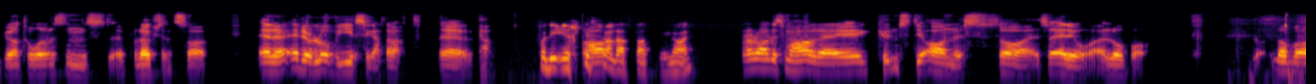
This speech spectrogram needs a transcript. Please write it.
Bjørn Thorensens production, så er det, er det jo lov å gi seg etter hvert. Ja. Fordi yrkesskadeerstatning da. når du liksom har eh, kunstig anus, så, så er det jo lov å lov å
